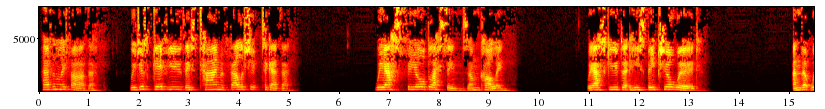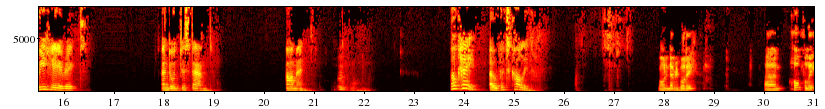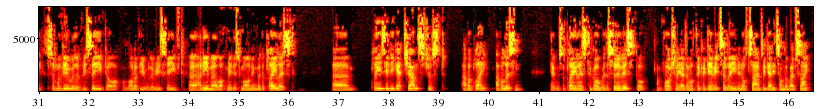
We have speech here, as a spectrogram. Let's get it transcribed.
Heavenly Father, we just give you this time of fellowship together. We ask for your blessings on Colin. We ask you that he speaks your word and that we hear it and understand. Amen. Okay, over to Colin. Morning, everybody. Um, hopefully, some of you will have received, or a lot of you will have received, uh, an email off me this morning with a playlist. Um, please, if you get chance, just have a play, have a listen. It was a playlist to go with the service, but unfortunately, I don't think I gave it to Lee enough time to get it on the website.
